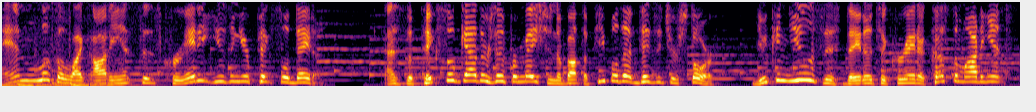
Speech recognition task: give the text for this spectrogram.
and lookalike audiences created using your Pixel data. As the Pixel gathers information about the people that visit your store, you can use this data to create a custom audience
